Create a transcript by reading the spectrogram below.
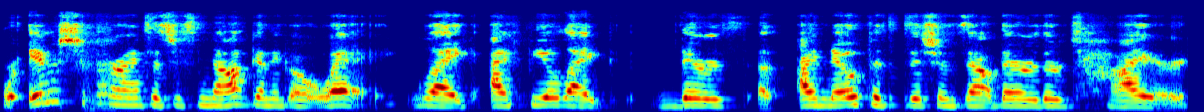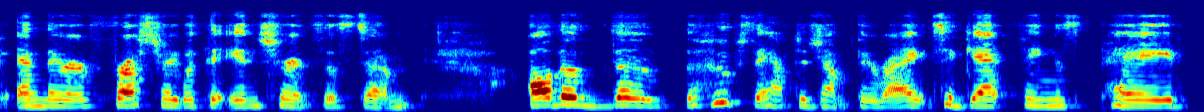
where insurance is just not going to go away. Like I feel like there's, uh, I know physicians out there, they're tired and they're frustrated with the insurance system. Although the, the hoops they have to jump through, right, to get things paid.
